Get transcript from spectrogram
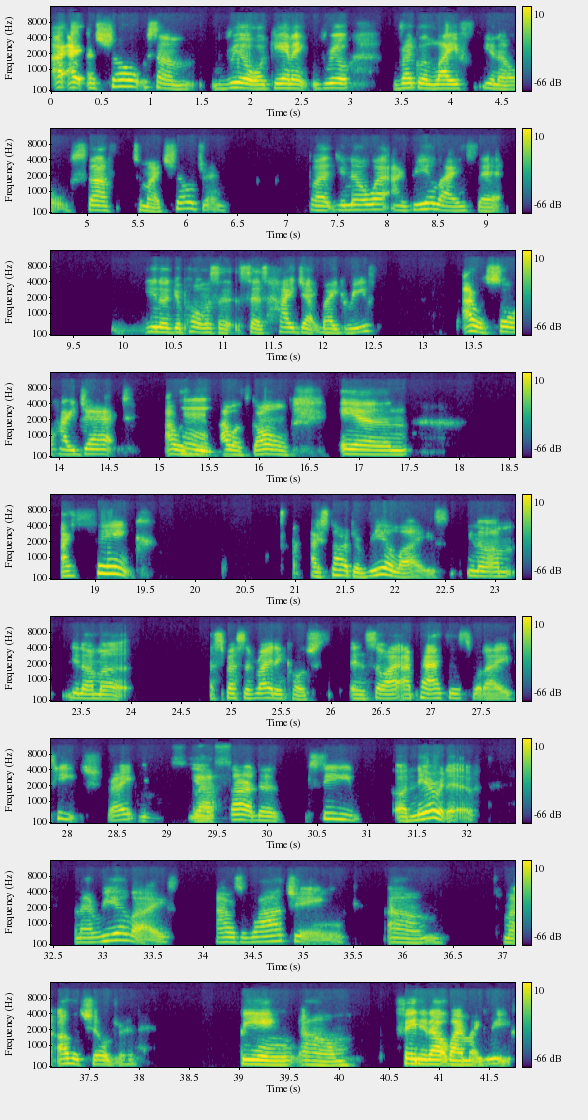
I, I show some real organic, real regular life, you know, stuff to my children. But you know what? I realized that, you know, your poem says hijacked by grief. I was so hijacked. I was hmm. I was gone. And I think I started to realize, you know, I'm, you know, I'm a expressive writing coach. And so I, I practice what I teach, right? Yes. yes. I started to see a narrative and I realized I was watching um, my other children being um, faded out by my grief.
